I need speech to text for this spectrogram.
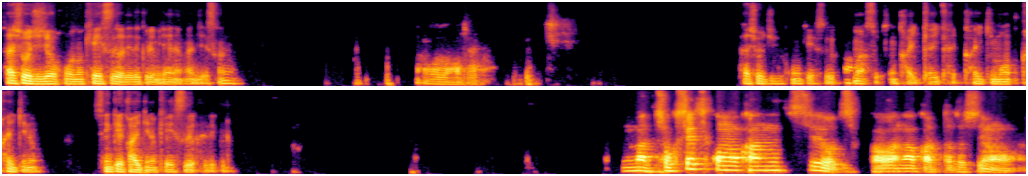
最小事情法の係数が出てくるみたいな感じですかね。なるほど。最小重法係数。まあそうですね。回帰、回帰も、回帰の、線形回帰の係数が出てくる。まあ、直接この関数を使わなかったとしても、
